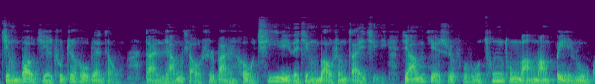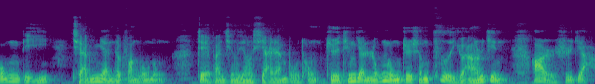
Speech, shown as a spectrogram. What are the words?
警报解除之后便走，但两小时半后，凄厉的警报声再起。蒋介石夫妇匆匆忙忙避入宫邸前面的防空洞。这番情形显然不同，只听见隆隆之声自远而近，二十架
